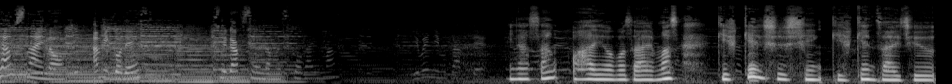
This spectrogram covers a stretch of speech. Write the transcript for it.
チャンス内のアミコです中学生の息子がいます夢に向かって皆さんおはようございます。岐阜県出身、岐阜県在住、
